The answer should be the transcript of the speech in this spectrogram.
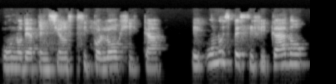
uno de atención psicológica, eh, uno especificado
